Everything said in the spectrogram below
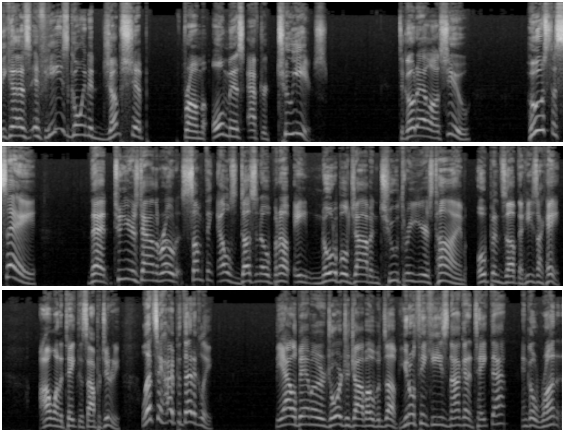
Because if he's going to jump ship from Ole Miss after two years to go to LSU, who's to say that two years down the road, something else doesn't open up? A notable job in two, three years' time opens up that he's like, hey, I want to take this opportunity. Let's say hypothetically, the Alabama or Georgia job opens up, you don't think he's not going to take that and go run,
